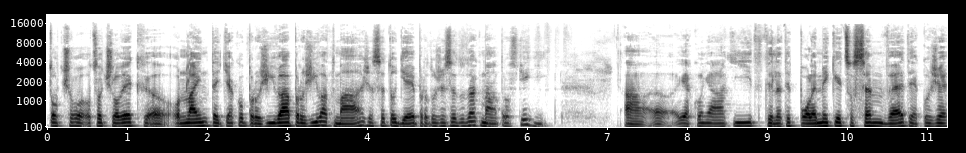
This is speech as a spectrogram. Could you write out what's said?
to, čo, co člověk eh, online teď jako prožívá, prožívat má, že se to děje, protože se to tak má prostě dít. A eh, jako nějaký tyhle ty polemiky, co jsem ved, jakože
